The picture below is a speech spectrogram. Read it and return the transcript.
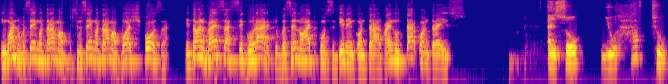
enquanto você encontrar uma, se você encontrar uma boa esposa, então ele vai se assegurar que você não há de conseguir encontrar, vai lutar contra isso. And so you have to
